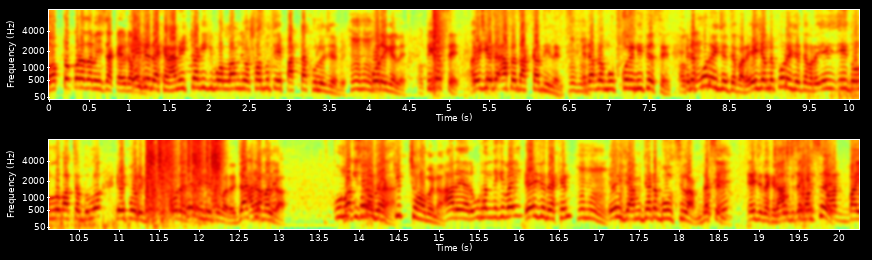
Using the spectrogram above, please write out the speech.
লক টক করা যাবে চাকা এটা এই যে দেখেন আমি একটু আগে কি বললাম যে সর্বোচ্চ এই পাটটা খুলে যাবে পড়ে গেলে। ঠিক আছে? এই যে আচ্ছা। এটা আপনি ধাক্কা দিলেন এটা আপনি মুভ করে নিতেছেন। এটা. পড়েই যেতে পারে এই যে আপনি পড়ে যেতে পারে এই এই দোললো বাচ্চার দোললো এই পড়ে গেছে পড়ে যেতে পারে। যাক না মানে পুরা। কোনো কিছু হবে না। কিচ্ছু হবে না। আরে আর উঠান দেখি ভাই। এই যে দেখেন। এই যে আমি যেটা বলছিলাম Okay. এই যে দেখেন দেখেন পারছে part by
